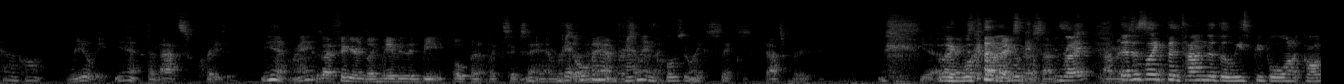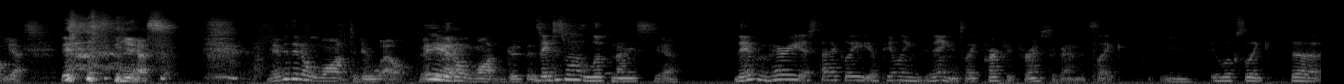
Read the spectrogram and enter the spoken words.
ten o'clock. Really? Yeah, Then that's crazy. yeah, right. Because I figured like maybe they'd be open at like six a.m. or They open a.m. at or ten and close at like six. That's crazy. Yeah. like makes, what kind that of no sense. right? That, That is no like the time that the least people want a coffee. Yes. yes. Maybe they don't want to do well. Maybe Yeah. they don't want good business. They just want to look nice. Yeah. They have a very aesthetically appealing thing. It's like perfect for Instagram. It's like Mm. it looks like uh,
